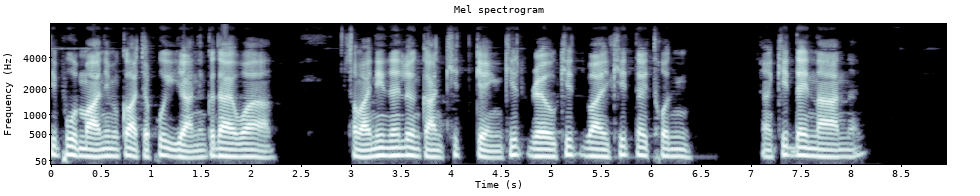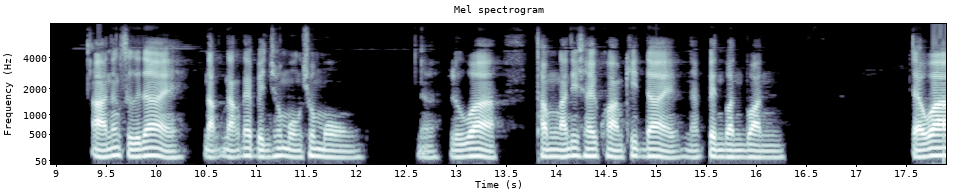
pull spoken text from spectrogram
ที่พูดมานี่มันก็อาจจะพูดอีกอย่างหนึ่งก็ได้ว่า สมัยนี้ในเรื่องการคิดเก่งคิดเร็วคิดไวคิดได้ทนคิดได้นานนะอ่านหนังสือได้ หนักๆได้เป็นชั่วโมงชั่วโมงนะหรือว่าทำงานที่ใช้ความคิดได้นะเป็นวันๆแต่ว่า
